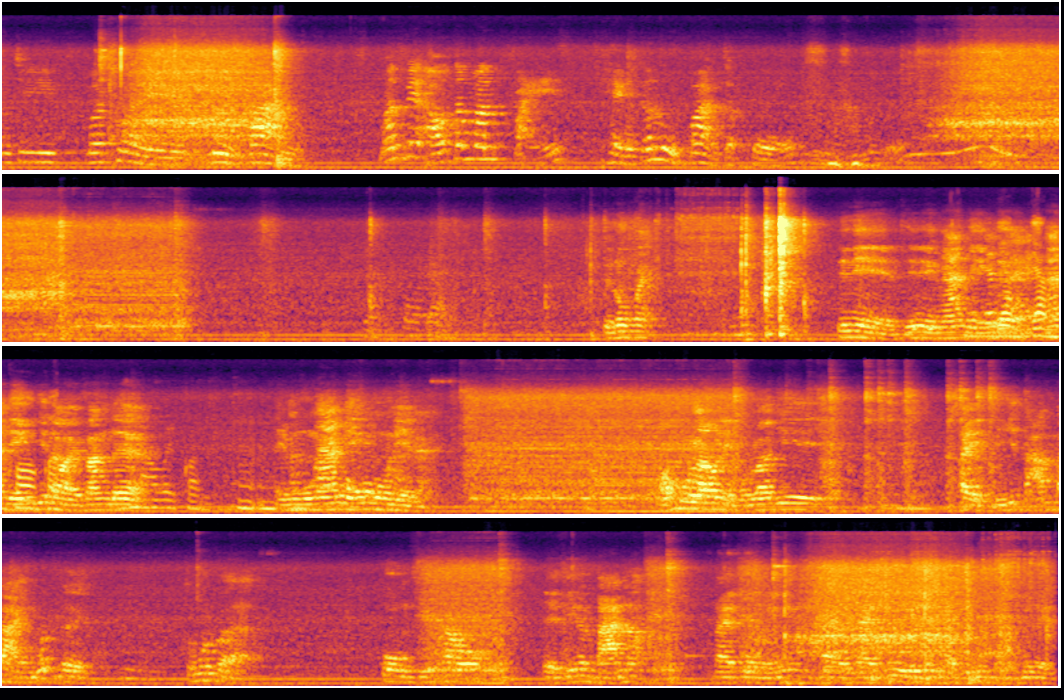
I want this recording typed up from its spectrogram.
มันที่มาช่วยลูกบ้าน มันไปเอาแต่มันไปแข่งกับลูกบ้านเจะโผงจะลงไหมที่นี่ที่นี่งานเองเด้องานเองที่ลอยฟังเด้อเอาไว้ก่อนอืมอืมไอ้หมูงานเองหมูนี่น่ะของพวกเราเนี่ยพวกเราที่ใส่สีตามได้หมดเลยสมมติว่าโป่งสีเทาเอ้ยสีน้ำตาลเนาะ ได้โป่งนี้ได้ได้ผู้นี้ได้สีน้ำตาลไปเลย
